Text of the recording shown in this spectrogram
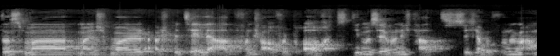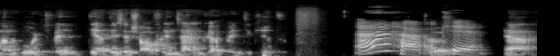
dass man manchmal eine spezielle Art von Schaufel braucht, die man selber nicht hat, sich aber von einem anderen holt, weil der diese Schaufel in seinem Körper integriert hat. Aha, okay. So, ja.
